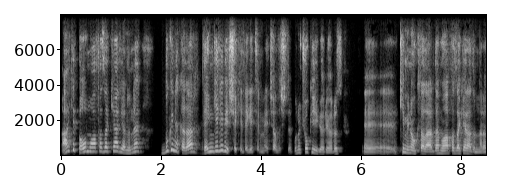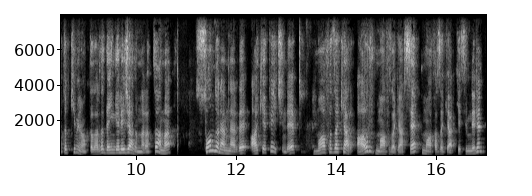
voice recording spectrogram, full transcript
AKP o muhafazakar yanını bugüne kadar dengeli bir şekilde getirmeye çalıştı. Bunu çok iyi görüyoruz. E, kimi noktalarda muhafazakar adımlar atıp kimi noktalarda dengeleyici adımlar attı ama son dönemlerde AKP içinde muhafazakar, ağır muhafazakar, sert muhafazakar kesimlerin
